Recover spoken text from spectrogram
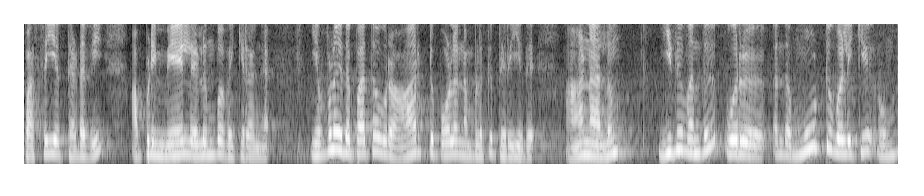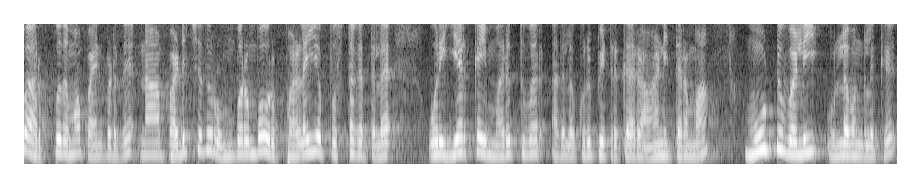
பசையை தடவி அப்படி மேல் எலும்ப வைக்கிறாங்க. எவ்வளோ இதை பார்த்தா ஒரு ஆர்ட் போல் நம்மளுக்கு தெரியுது. ஆனாலும் இது வந்து ஒரு அந்த மூட்டு வலிக்கு ரொம்ப அற்புதமாக பயன்படுது. நான் படித்தது ரொம்ப ரொம்ப ஒரு பழைய புஸ்தகத்தில் ஒரு இயற்கை மருத்துவர் அதில் குறிப்பிட்டிருக்காரு ஆணித்தரமாக மூட்டு வலி உள்ளவங்களுக்கு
